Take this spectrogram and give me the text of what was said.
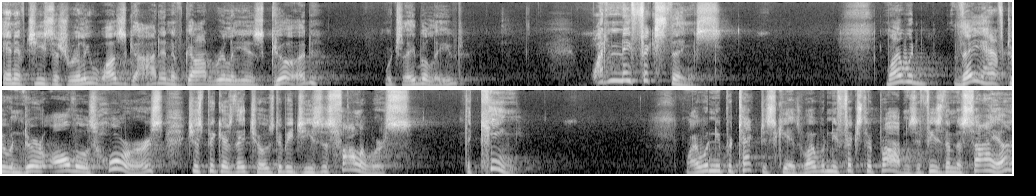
And if Jesus really was God, and if God really is good, which they believed, why didn't they fix things? Why would they have to endure all those horrors just because they chose to be Jesus' followers? The king. Why wouldn't he protect his kids? Why wouldn't he fix their problems? If he's the Messiah,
